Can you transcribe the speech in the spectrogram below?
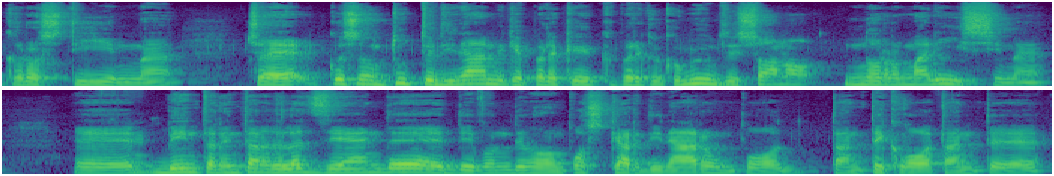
cross team, cioè queste sono tutte dinamiche perché, perché community sono normalissime, eh, all'interno delle aziende devono, devono, un po' scardinare un po' tante, co- tante,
